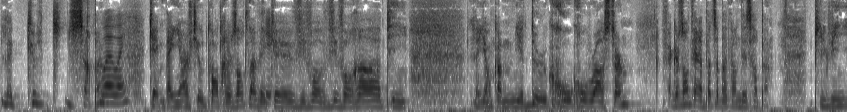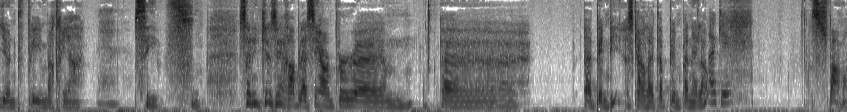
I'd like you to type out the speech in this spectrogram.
le culte du serpent? Ouais, ouais. Ben, il y a un feud contre eux autres, là, avec euh, Viva, Vivora, puis là, ils ont comme, il y a deux gros, gros rosters. Fait que autres, ils pas de se battre contre des serpents. Puis lui, il y a une poupée meurtrière. C'est fou. Sonny Kiss vient remplacer un peu, euh, euh, euh, Pimpy, Scarletta Pimpanella. Ok. C'est super bon.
